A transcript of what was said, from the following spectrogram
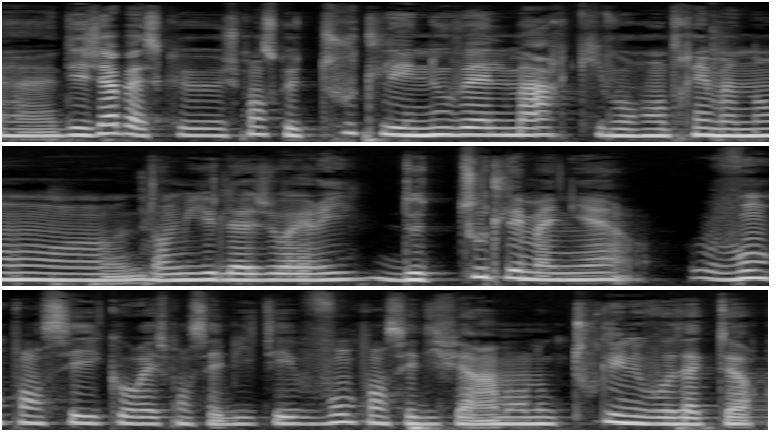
Euh, déjà parce que je pense que toutes les nouvelles marques qui vont rentrer maintenant dans le milieu de la joaillerie, de toutes les manières, vont penser éco-responsabilité, vont penser différemment. Donc tous les nouveaux acteurs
